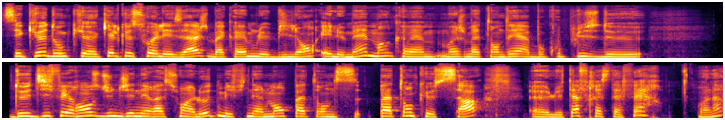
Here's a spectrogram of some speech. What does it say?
c'est que donc, euh, quels que soient les âges, bah, quand même le bilan est le même. hein, quand même, moi, je m'attendais à beaucoup plus de de différence d'une génération à l'autre, mais finalement pas tant, de- pas tant que ça. Euh, le taf reste à faire. Voilà,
